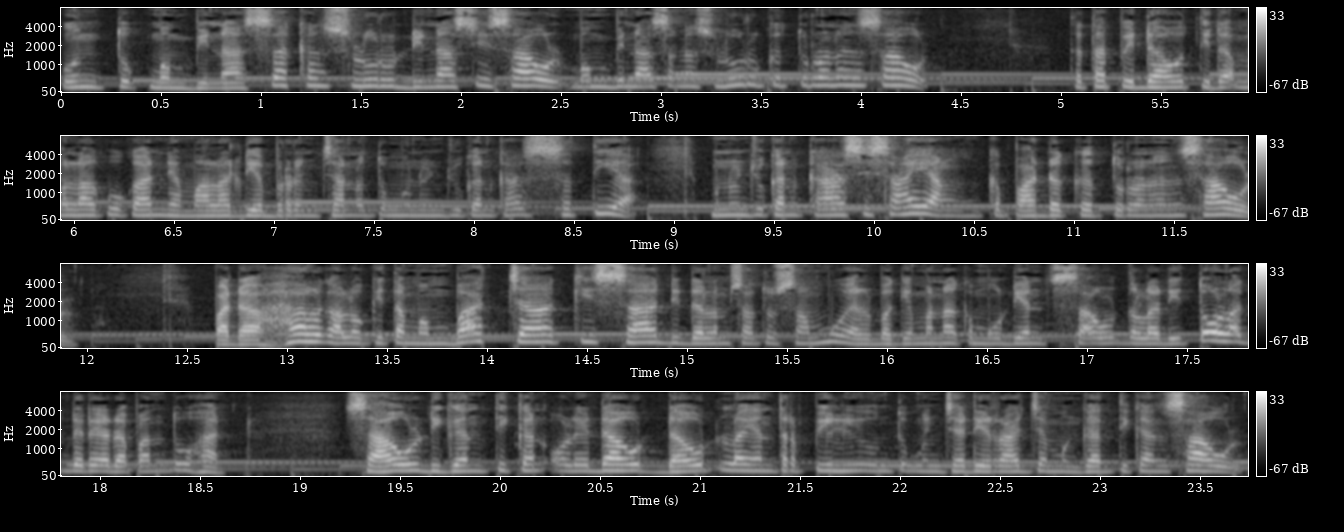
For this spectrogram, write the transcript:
untuk membinasakan seluruh dinasti Saul, membinasakan seluruh keturunan Saul. Tetapi Daud tidak melakukannya, malah dia berencana untuk menunjukkan kasih setia, menunjukkan kasih sayang kepada keturunan Saul. Padahal kalau kita membaca kisah di dalam satu Samuel bagaimana kemudian Saul telah ditolak dari hadapan Tuhan. Saul digantikan oleh Daud. Daudlah yang terpilih untuk menjadi raja menggantikan Saul.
